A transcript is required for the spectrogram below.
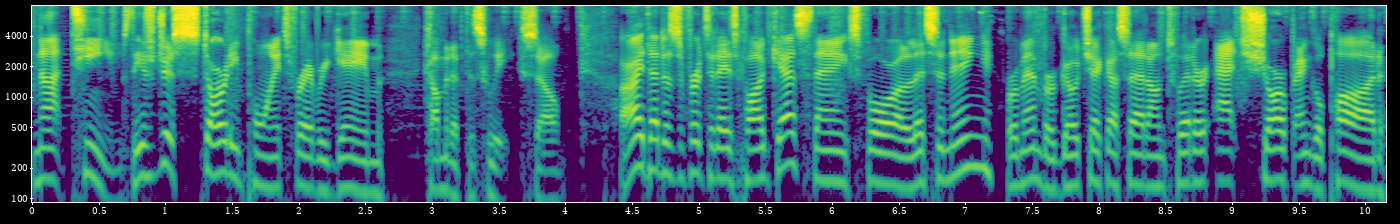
not teams. These are just starting points for every game coming up this week. So, all right, that does it for today's podcast. Thanks for listening. Remember, go check us out on Twitter at Sharp Angle Pod.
